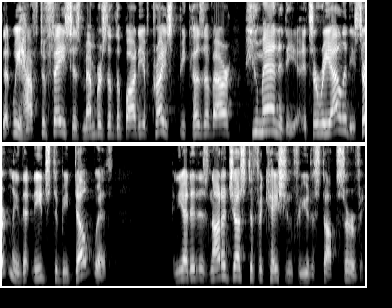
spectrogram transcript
that we have to face as members of the body of Christ because of our humanity. It's a reality, certainly, that needs to be dealt with, and yet it is not a justification for you to stop serving.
